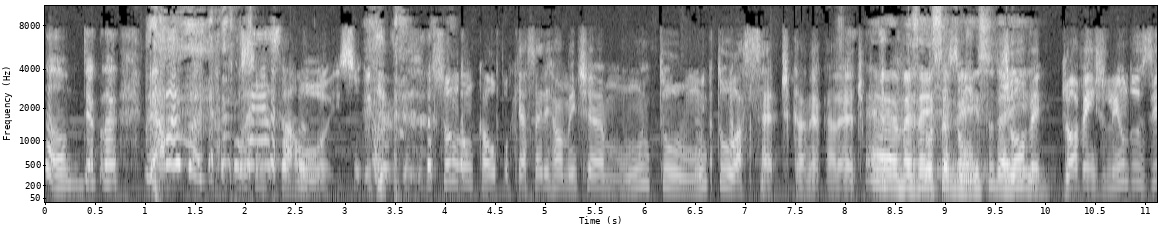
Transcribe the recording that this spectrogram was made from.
Não, não tem. Caramba, que porra Isso é é um essa? caô. Isso, isso, isso não é um caô porque a série realmente é muito, muito asséptica, né, cara? É, tipo, É, mas aí você vê, isso daí- jovem- jovens lindos e,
